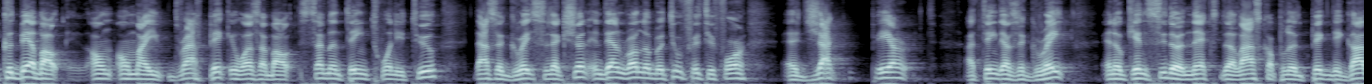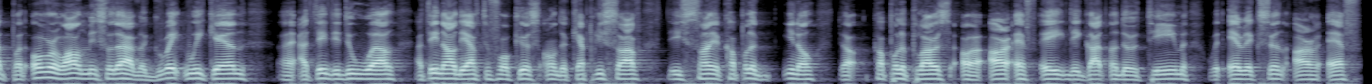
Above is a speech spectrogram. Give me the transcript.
could be about on, on my draft pick, it was about 17 22. That's a great selection. And then round number 254, uh, Jack Peart. I think that's a great. And you can see the next, the last couple of pick they got. But overall, Minnesota have a great weekend. Uh, I think they do well. I think now they have to focus on the Kaprizov. They signed a couple of, you know, the couple of players, uh, RFA, they got on their team with Eriksson, RF,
